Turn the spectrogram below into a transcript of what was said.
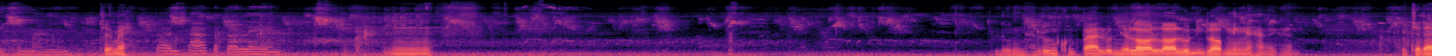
เราเป็นมือสมังใช่ไหมตอนเช้ากับตอนแรงอืมลุ้นลุ้นคุณป้าลุ้นเดี๋ยวรอรอลุ้นอีกรอบหนึ่งนะฮะนะครับว่าจะได้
